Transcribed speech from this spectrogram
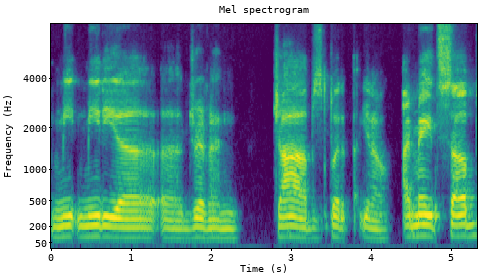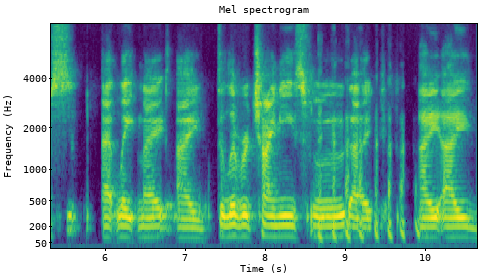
me- media uh, driven jobs. But you know, I made subs at late night. I delivered Chinese food. I, I, I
